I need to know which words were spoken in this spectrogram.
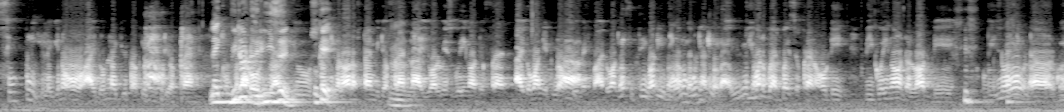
simply like you know, oh, I don't like you talking to your friend. Like, So, without a reason. You Okay. spending a lot of time with your friend, like you always going out with your friend. I don't want you to talk to him anymore. I don't want. That's the thing. What do you think of that? Like, advice? you You want to go advise your friend? Oh, day we going out a lot day. We know uh, we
